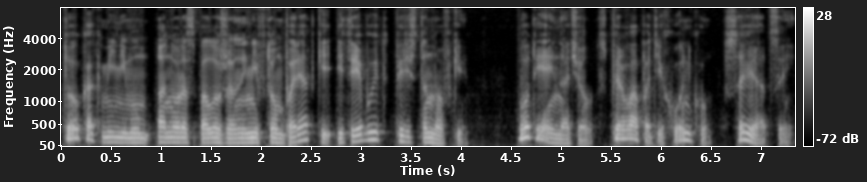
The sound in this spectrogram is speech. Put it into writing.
то как минимум оно расположено не в том порядке и требует перестановки. Вот я и начал, сперва потихоньку, с авиацией.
